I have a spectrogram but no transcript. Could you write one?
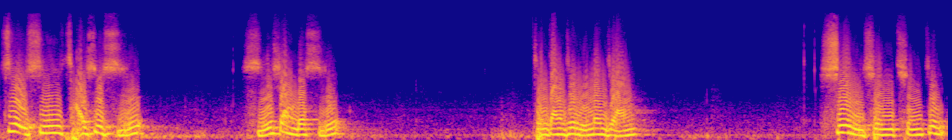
自虚才是实，实相的实。《金刚经》里面讲，信心清净，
